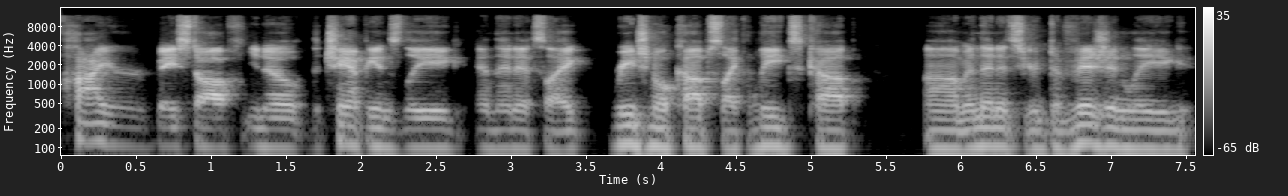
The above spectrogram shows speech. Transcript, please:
higher based off you know the Champions League, and then it's like regional cups like Leagues Cup, um, and then it's your division league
